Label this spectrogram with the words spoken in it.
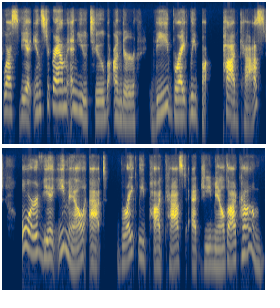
to us via Instagram and YouTube under the Brightly Podcast or via email at brightlypodcast at gmail.com.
